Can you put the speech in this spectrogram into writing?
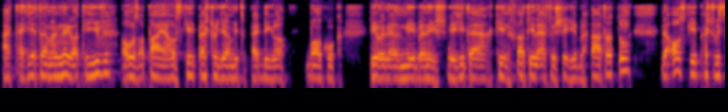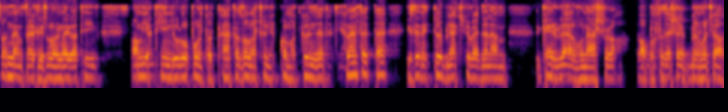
Hát egyetemen negatív ahhoz a pályához képest, ugye, amit eddig a bankok jövedelmében és hitel kínálati lehetőségében láthattunk, de az képest viszont nem feltétlenül negatív, ami a kiinduló pontot, tehát az alacsonyabb kamat környezetet jelentette, hiszen egy többlet jövedelem kerül elvonásra abban az esetben, hogyha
